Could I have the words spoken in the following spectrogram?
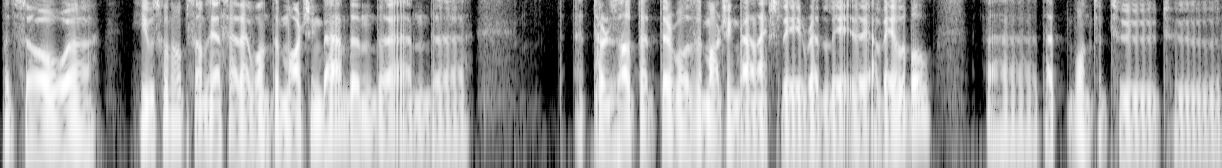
but so uh, he was going to open something. I said I want a marching band, and uh, and uh, it turns out that there was a marching band actually readily available uh, that wanted to to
